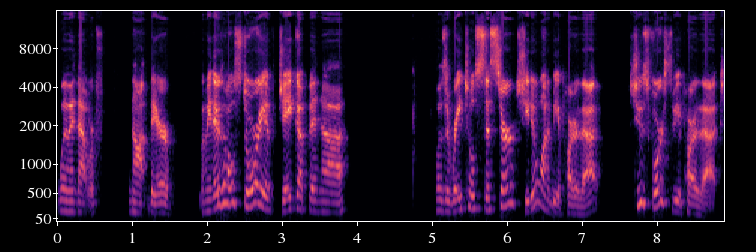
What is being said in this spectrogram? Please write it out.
women that were not there. I mean, there's a whole story of Jacob and uh was it Rachel's sister? She didn't want to be a part of that. She was forced to be a part of that.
